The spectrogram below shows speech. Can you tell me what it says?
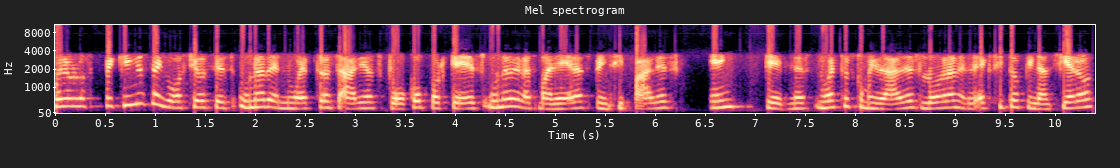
Bueno, los pequeños negocios es una de nuestras áreas poco porque es una de las maneras principales en que nuestras comunidades logran el éxito financiero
